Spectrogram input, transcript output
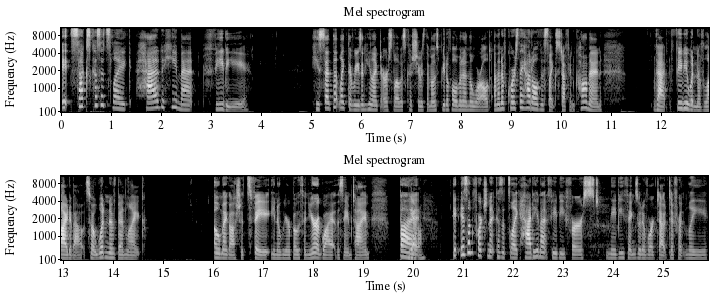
it sucks because it's like, had he met Phoebe, he said that like the reason he liked Ursula was because she was the most beautiful woman in the world. And then of course they had all this like stuff in common that Phoebe wouldn't have lied about. So it wouldn't have been like, oh my gosh, it's fate. You know, we were both in Uruguay at the same time. But Yeah. it is unfortunate because it's like, had he met Phoebe first, maybe things would have worked out differently.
